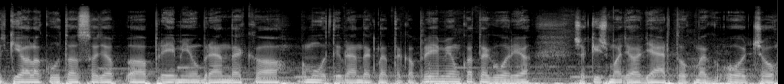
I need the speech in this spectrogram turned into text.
hogy kialakult az, hogy a, a prémium brandek, a, a multi brandek lettek a prémium kategória, és a kis magyar gyártók meg olcsó,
